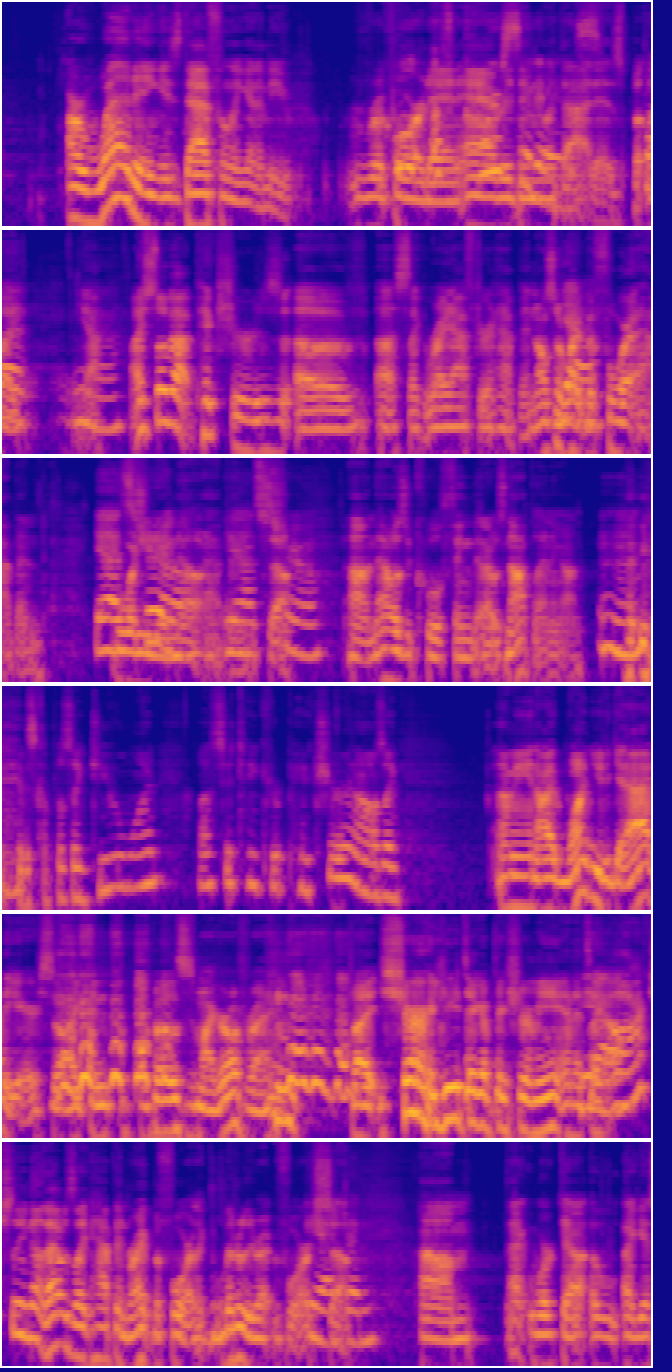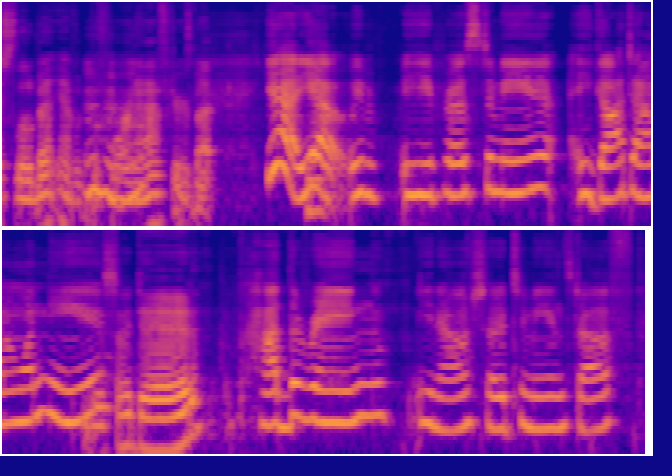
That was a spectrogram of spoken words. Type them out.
our wedding is definitely gonna be recorded of and everything what that is. But, But, like, yeah. yeah, I still got pictures of us like right after it happened, also right before it happened. Yeah, when true. you didn't know it happened, yeah, so. true. Um, that was a cool thing that I was not planning on. Mhm. this couple was like, "Do you want us to take your picture?" And I was like, "I mean, I want you to get out of here so I can propose to my girlfriend." But sure, you can take a picture of me, and it's Yeah. like, oh, actually, no, that was like happened right before, like literally right before. yeah, so, um, that worked out, I guess, a little bit. You have a before Mhm. and after, but Yeah, yeah. We he proposed to me. He got down on one knee, yes, I did. had the ring, you know, showed it to me and stuff.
